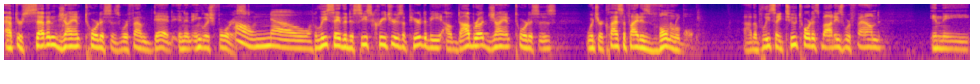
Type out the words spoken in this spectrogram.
After seven giant tortoises were found dead in an English forest. Oh, no. Police say the deceased creatures appeared to be Aldabra giant tortoises, which are classified as vulnerable. Uh, the police say two tortoise bodies were found in the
